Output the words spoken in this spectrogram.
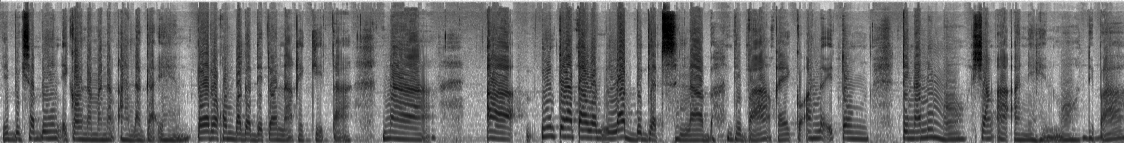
ibig sabihin ikaw naman ang alagain. Pero kumbaga dito nakikita na ah yung tinatawag love begets love, 'di ba? Okay, kung ano itong tinanim mo, siyang aanihin mo, 'di ba?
